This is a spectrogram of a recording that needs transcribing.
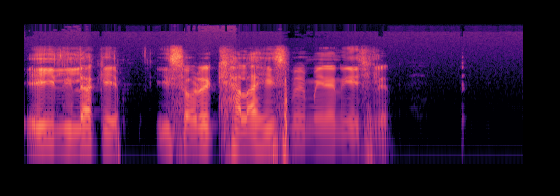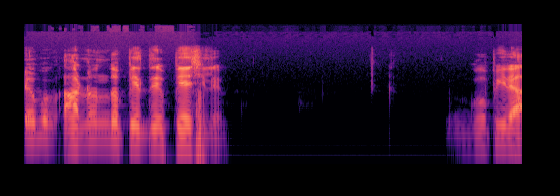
এই লীলাকে ঈশ্বরের খেলা হিসেবে মেনে নিয়েছিলেন এবং আনন্দ পেতে পেয়েছিলেন। গোপীরা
